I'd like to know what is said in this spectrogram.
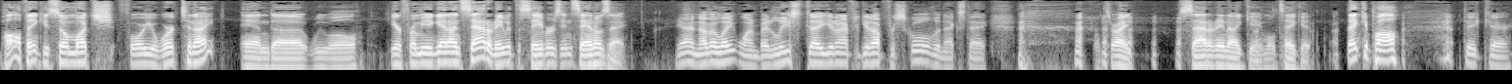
Paul, thank you so much for your work tonight, and uh, we will hear from you again on Saturday with the Sabres in San Jose. Yeah, another late one, but at least uh, you don't have to get up for school the next day. That's right. Saturday night game. We'll take it. Thank you, Paul. Take care.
